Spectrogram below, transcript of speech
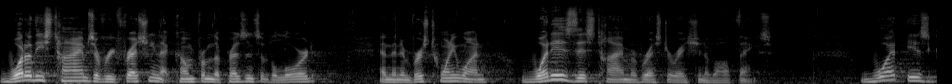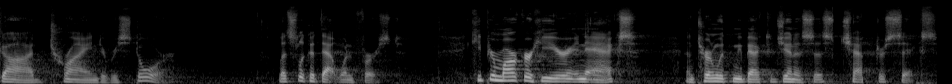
what are these times of refreshing that come from the presence of the Lord? And then in verse 21, what is this time of restoration of all things? What is God trying to restore? Let's look at that one first. Keep your marker here in Acts and turn with me back to Genesis chapter 6.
